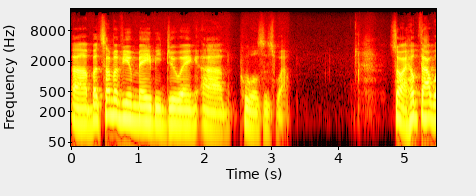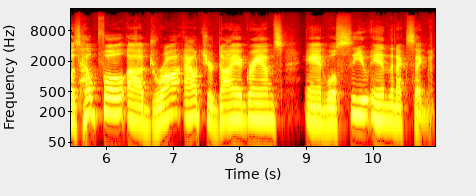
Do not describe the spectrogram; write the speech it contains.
uh, but some of you may be doing uh, pools as well. So I hope that was helpful. Uh, draw out your diagrams, and we'll see you in the next segment.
